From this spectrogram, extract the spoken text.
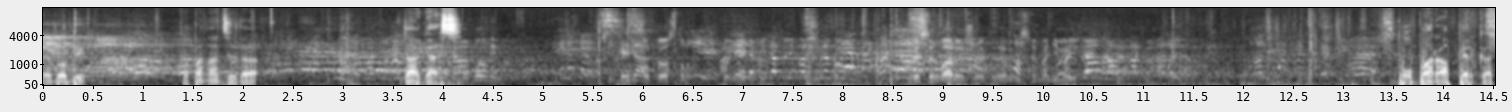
Trebao bi Kapanadze da da gas. Koliko je ostalo rezervaru još uvijek delimo sve manje manje. Dobar aperkat,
